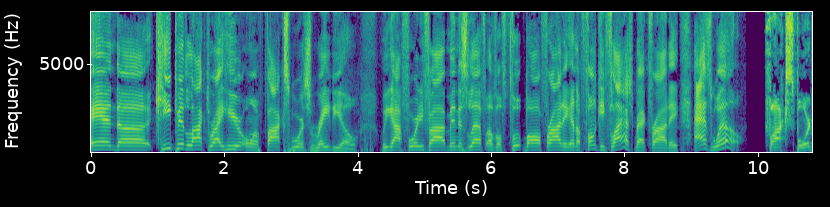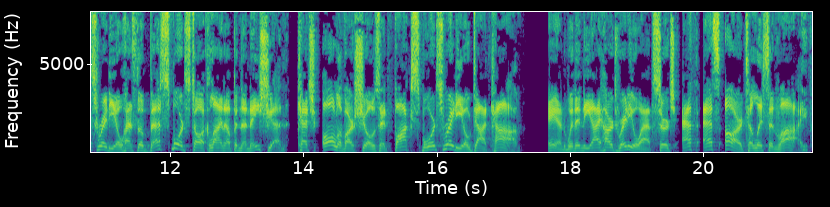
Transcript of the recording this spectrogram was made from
And uh, keep it locked right here on Fox Sports Radio. We got 45 minutes left of a football Friday and a funky flashback Friday as well. Fox Sports Radio has the best sports talk lineup in the nation. Catch all of our shows at foxsportsradio.com. And within the iHeartRadio app, search FSR to listen live.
